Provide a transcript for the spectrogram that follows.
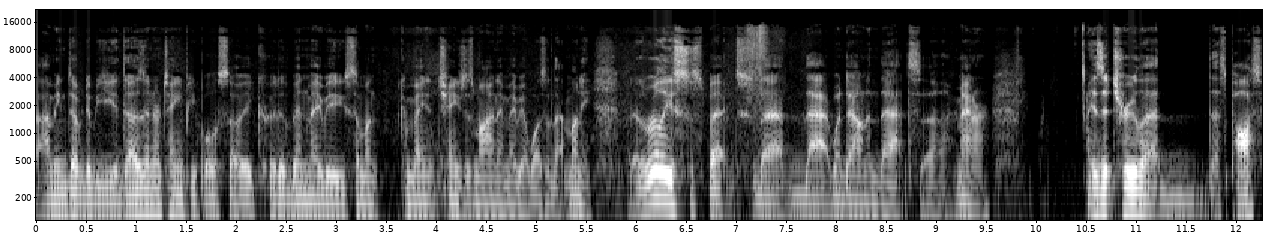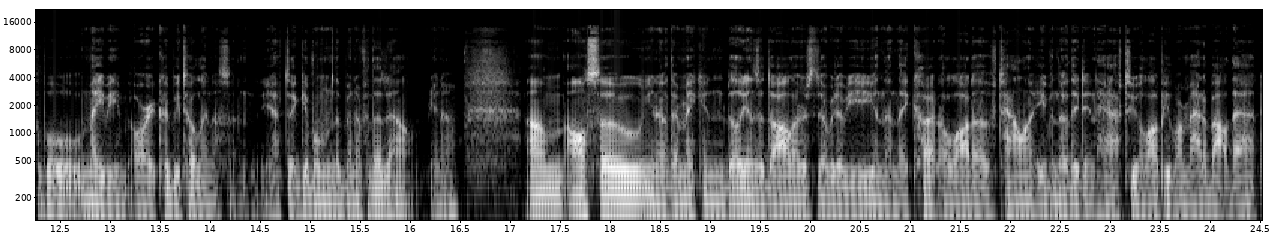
I mean, WWE does entertain people, so it could have been maybe someone convenient changed his mind and maybe it wasn't that money. But I really suspect that that went down in that uh, manner. Is it true that that's possible? Maybe, or it could be totally innocent. You have to give them the benefit of the doubt, you know. Um, also, you know, they're making billions of dollars WWE, and then they cut a lot of talent, even though they didn't have to. A lot of people are mad about that.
